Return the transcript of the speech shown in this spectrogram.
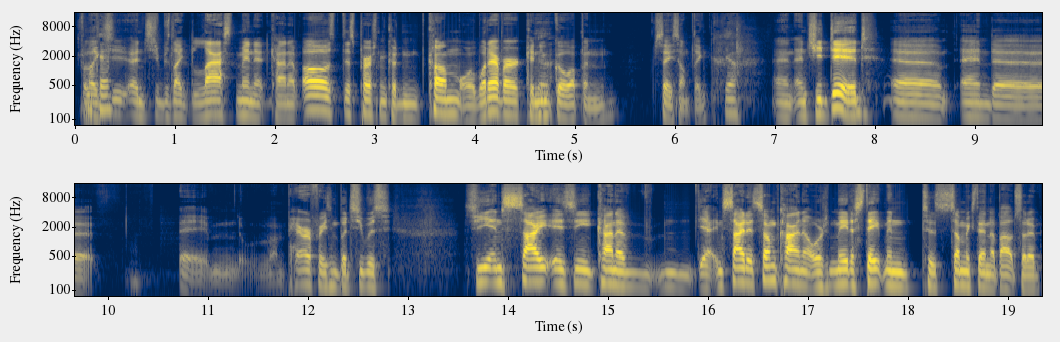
For like, Okay. she, and she was like last minute, kind of, oh, this person couldn't come or whatever. Can you go up and say something? Yeah. and and she did, uh, and uh, um, I'm paraphrasing, but she was she incite she kind of yeah incited some kind of or made a statement to some extent about sort of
